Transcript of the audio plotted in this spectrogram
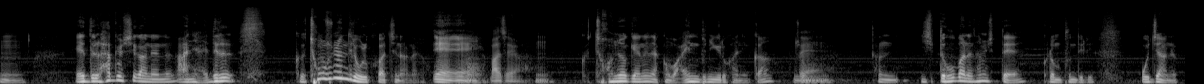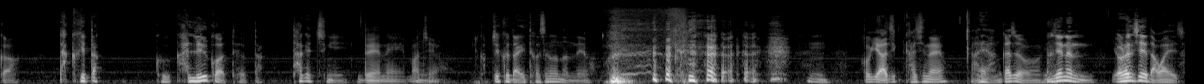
음. 애들 학교 시간에는 아니 애들 그 청소년들이 올 것 같진 않아요. 예, 예 어. 맞아요. 그 저녁에는 약간 와인 분위기로 가니까 좀 네. 한 20대 후반에 30대 그런 분들이 오지 않을까. 딱 그게 딱 그 갈릴 것 같아요. 딱 타겟층이. 네네 맞아요. 갑자기 그 나이트가 생각났네요. 음. 거기 아직 가시나요? 아예 안 가죠. 이제는 11시에 나와야지.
